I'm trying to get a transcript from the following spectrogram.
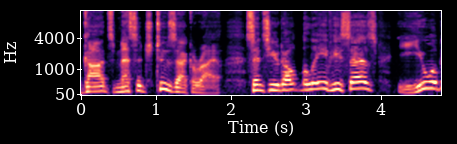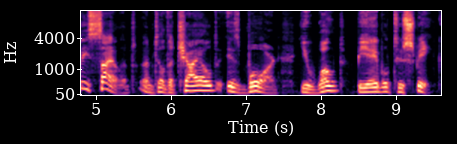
God's message to Zechariah. Since you don't believe, he says, you will be silent until the child is born. You won't be able to speak.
